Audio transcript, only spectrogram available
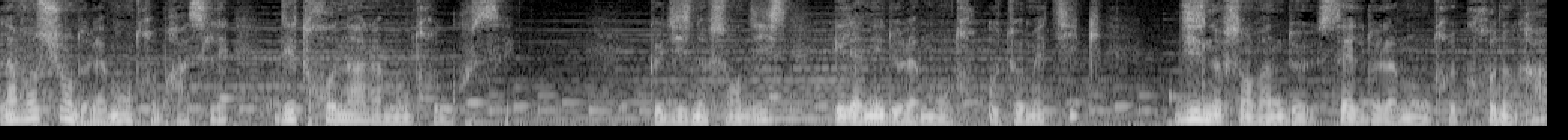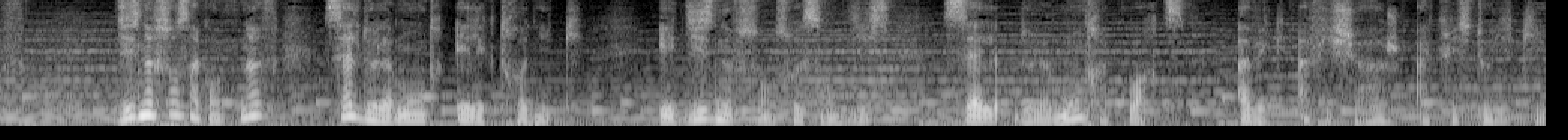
l'invention de la montre bracelet détrôna la montre gousset. Que 1910 est l'année de la montre automatique, 1922 celle de la montre chronographe, 1959, celle de la montre électronique et 1970, celle de la montre à quartz avec affichage à cristaux liquides.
